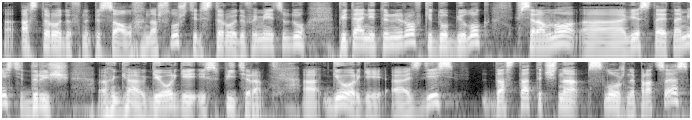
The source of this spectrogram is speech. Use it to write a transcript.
э, астероидов, написал наш слушатель. Стероидов имеется в виду питание и тренировки до белок. Все равно а, вес стоит на месте. Дрыщ. Георгий из Питера. А, Георгий, здесь достаточно сложный процесс,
